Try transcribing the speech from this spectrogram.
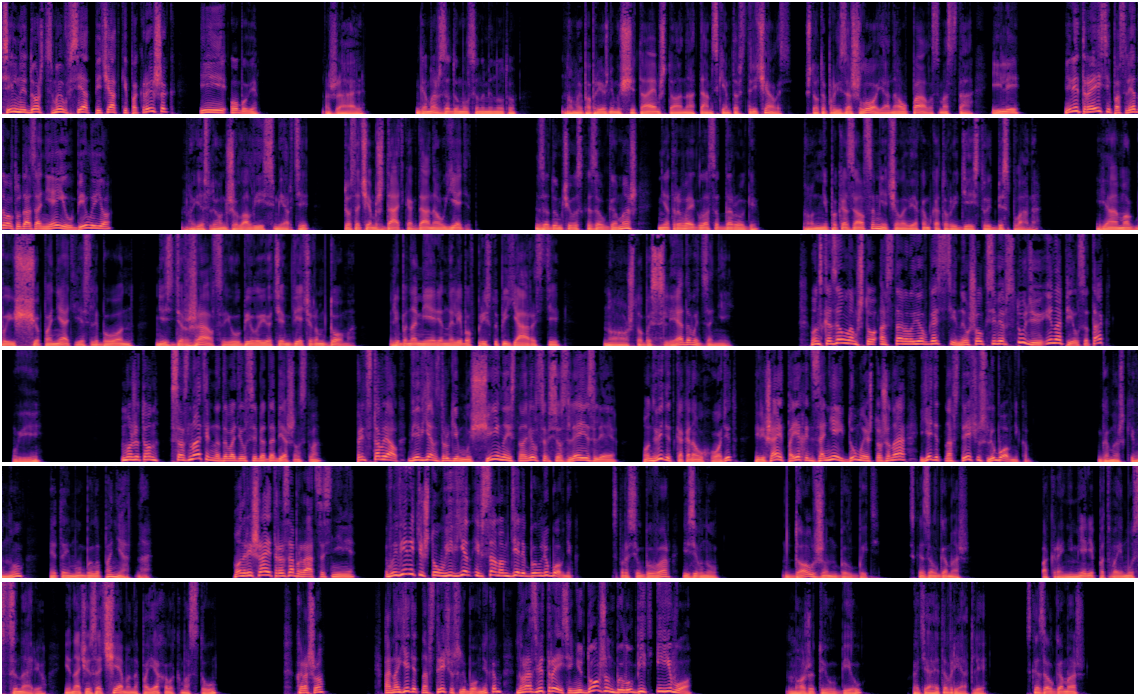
Сильный дождь смыл все отпечатки покрышек и обуви». «Жаль». Гамаш задумался на минуту. Но мы по-прежнему считаем, что она там с кем-то встречалась. Что-то произошло, и она упала с моста. Или... Или Трейси последовал туда за ней и убил ее. Но если он желал ей смерти, то зачем ждать, когда она уедет? Задумчиво сказал Гамаш, не отрывая глаз от дороги. Он не показался мне человеком, который действует без плана. Я мог бы еще понять, если бы он не сдержался и убил ее тем вечером дома, либо намеренно, либо в приступе ярости, но чтобы следовать за ней. Он сказал нам, что оставил ее в гостиной, ушел к себе в студию и напился, так? Уи. Может, он сознательно доводил себя до бешенства? Представлял Вивьен с другим мужчиной и становился все злее и злее. Он видит, как она уходит, и решает поехать за ней, думая, что жена едет навстречу с любовником. Гамаш кивнул, это ему было понятно. Он решает разобраться с ними. Вы верите, что у Вивьен и в самом деле был любовник? — спросил Бувар и зевнул. «Должен был быть», — сказал Гамаш. «По крайней мере, по твоему сценарию. Иначе зачем она поехала к мосту?» «Хорошо. Она едет навстречу с любовником, но разве Трейси не должен был убить и его? Может, и убил, хотя это вряд ли, — сказал Гамаш.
